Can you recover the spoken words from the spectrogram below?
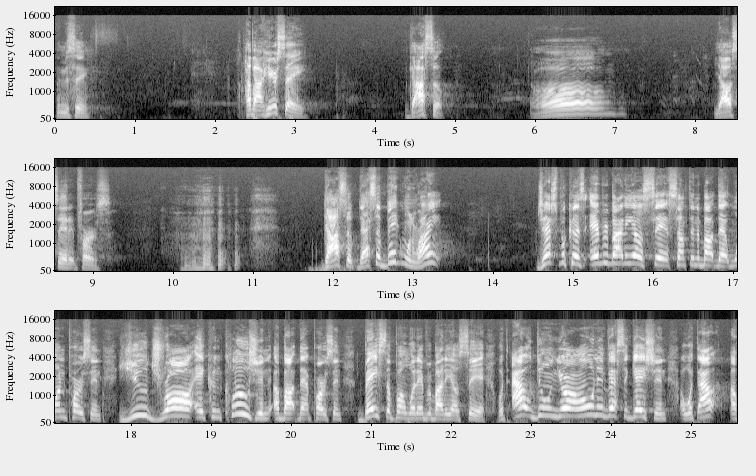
Let me see. How about hearsay? Gossip. Oh, y'all said it first. Gossip, that's a big one, right? Just because everybody else said something about that one person, you draw a conclusion about that person based upon what everybody else said without doing your own investigation or without a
